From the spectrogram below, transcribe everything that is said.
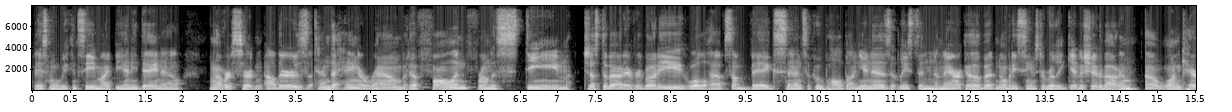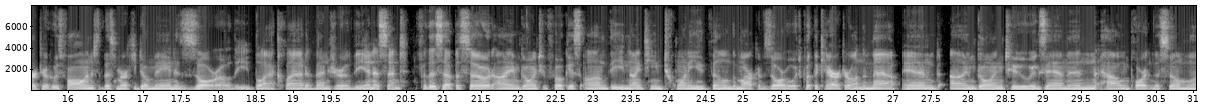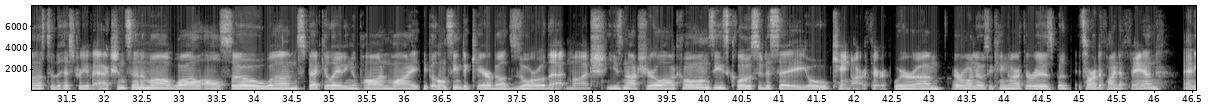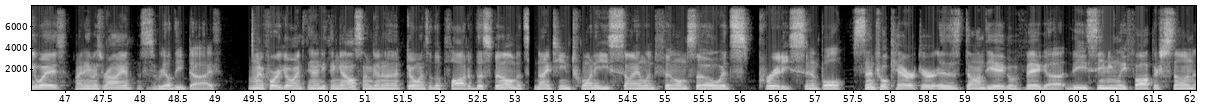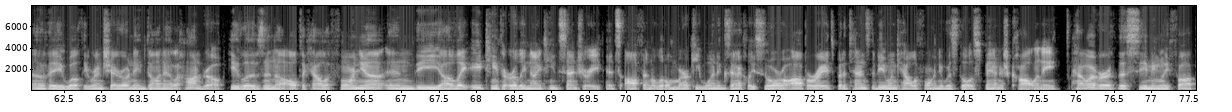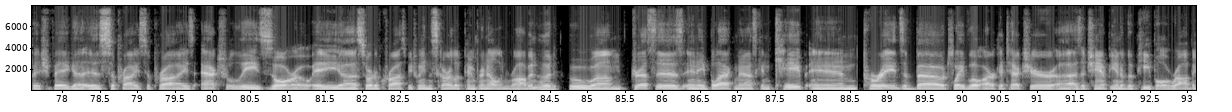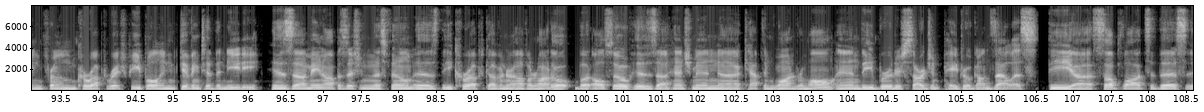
based on what we can see, might be any day now. However, certain others tend to hang around but have fallen from esteem. Just about everybody will have some vague sense of who Paul Bunyan is, at least in America, but nobody seems to really give a shit about him. Uh, one character who's fallen into this murky domain is Zorro, the black clad avenger of the innocent. For this episode, I am going to focus on the 1920 film The Mark of Zorro, which put the character on the map, and I'm going to examine how important this film was to the history of action cinema while also um, speculating upon why people don't seem to care about Zorro that much. He's not Sherlock Holmes. He's closer to say, oh, King Arthur, where um, everyone knows who King Arthur is, but it's hard to find a fan. Anyways, my name is Ryan. This is a real deep dive. Before we go into anything else, I'm going to go into the plot of this film. It's 1920 silent film, so it's pretty simple. Central character is Don Diego Vega, the seemingly foppish son of a wealthy ranchero named Don Alejandro. He lives in uh, Alta California in the uh, late 18th or early 19th century. It's often a little murky when exactly Zorro operates, but it tends to be when California was still a Spanish colony. However, this seemingly foppish Vega is surprise, surprise surprise, actually Zorro, a uh, sort of cross between the Scarlet Pimpernel and Robin Hood, who um, dresses in a black mask and cape and parades about Pueblo architecture uh, as a champion of the people, robbing from corrupt rich people and giving to the needy. His uh, main opposition in this film is the corrupt Governor Alvarado, but also his uh, henchman uh, Captain Juan Ramon and the brutish Sergeant Pedro Gonzalez. The uh, subplot to this uh,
